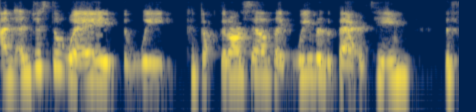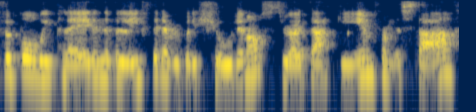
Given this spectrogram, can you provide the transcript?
and and just the way that we conducted ourselves, like we were the better team. The football we played and the belief that everybody showed in us throughout that game from the staff,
